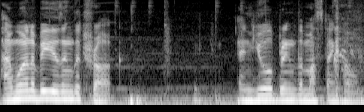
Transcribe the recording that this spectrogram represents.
I'm gonna be using the truck and you'll bring the Mustang home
